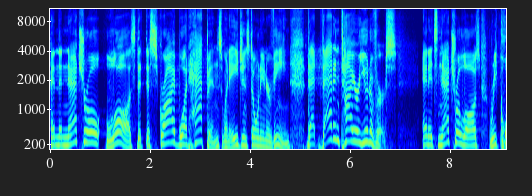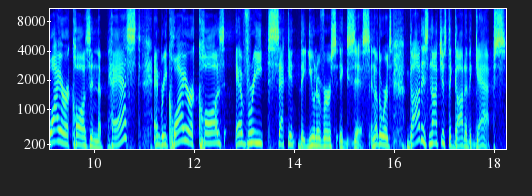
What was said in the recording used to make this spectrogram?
and the natural laws that describe what happens when agents don't intervene, that that entire universe and its natural laws require a cause in the past and require a cause every second the universe exists. In other words, God is not just a God of the gaps.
